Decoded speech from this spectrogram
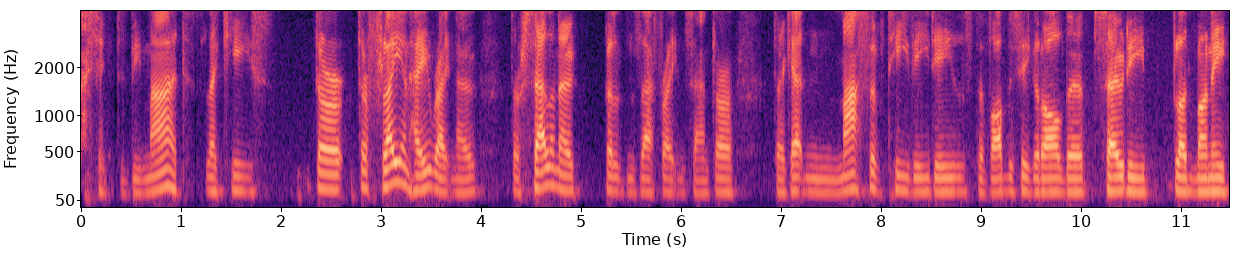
I think they'd be mad. Like he's they're they're flying high right now. They're selling out buildings left, right, and center. They're getting massive TV deals. They've obviously got all the Saudi blood money.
